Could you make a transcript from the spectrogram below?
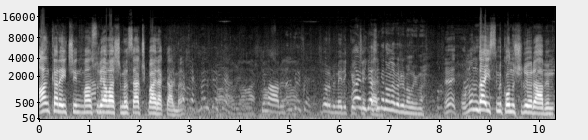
Ankara için Mansur Yavaş mı Selçuk Bayraktar mı? Kim abi? Dur bir Melik Gökçekler. gene ona veririm oyumu. Evet onun da ismi konuşuluyor abim.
